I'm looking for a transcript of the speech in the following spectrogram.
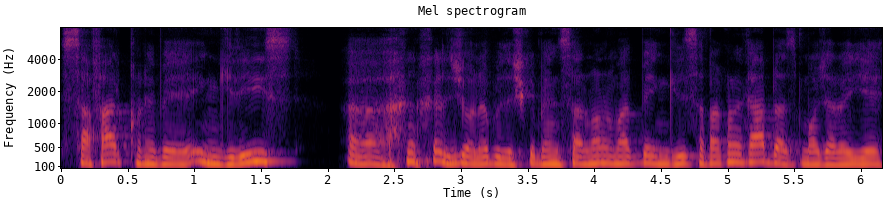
سفر کنه به انگلیس خیلی جالب بودش که بن سلمان اومد به انگلیس سفر کنه قبل از ماجرای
